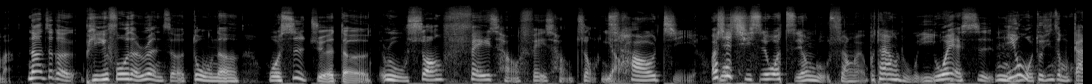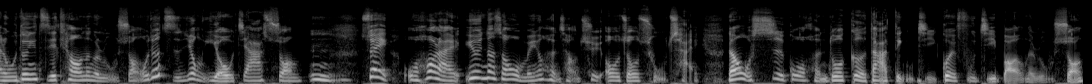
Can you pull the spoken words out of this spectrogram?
嘛？嗯、那这个皮肤的润泽度呢？我是觉得乳霜非常非常重要，超级。而且其实我只用乳霜哎、欸，不太用乳液。我也是，嗯、因为我都已经这么干了，我都已经直接挑那个乳霜，我就只用油加霜。嗯，所以我后来因为那时候我们又很常去欧洲出差，然后我试过很多各大顶级贵妇级保养的乳霜。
